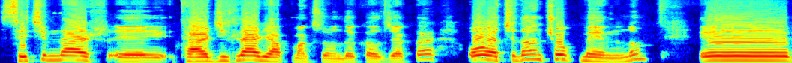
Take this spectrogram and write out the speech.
seçimler, e, tercihler yapmak zorunda kalacaklar. O açıdan çok memnunum. E,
